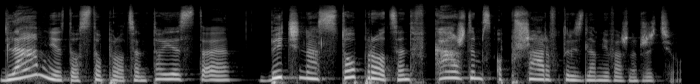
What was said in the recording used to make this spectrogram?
dla mnie to 100% to jest e, być na 100% w każdym z obszarów, który jest dla mnie ważny w życiu.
